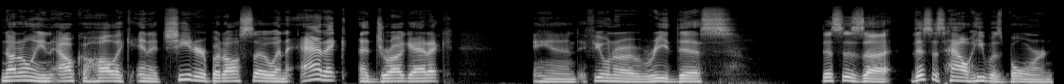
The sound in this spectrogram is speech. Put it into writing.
not only an alcoholic and a cheater, but also an addict, a drug addict. And if you want to read this, this is uh this is how he was born.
